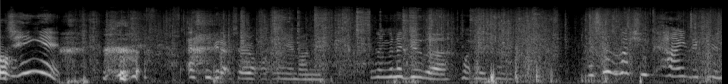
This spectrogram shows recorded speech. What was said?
Oh. Dang it! I have to get up so I don't want to land on you. Because I'm gonna do the what you're saying. This is what you kind of can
